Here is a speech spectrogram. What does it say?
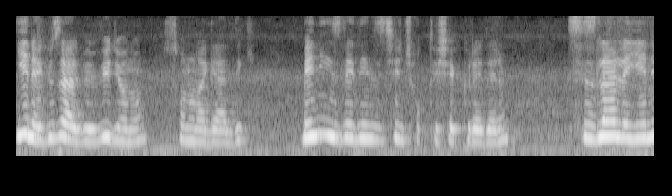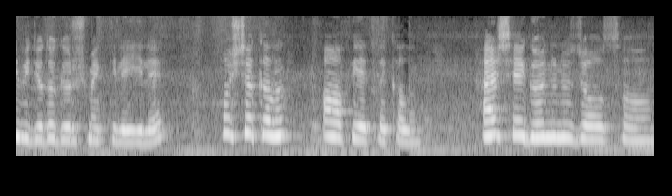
Yine güzel bir videonun sonuna geldik. Beni izlediğiniz için çok teşekkür ederim. Sizlerle yeni videoda görüşmek dileğiyle. Hoşça kalın, afiyetle kalın. Her şey gönlünüzce olsun.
